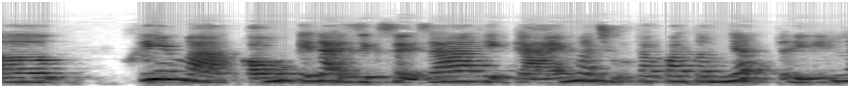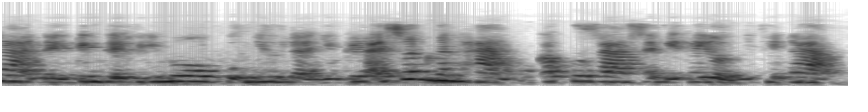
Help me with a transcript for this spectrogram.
Uh, khi mà có một cái đại dịch xảy ra thì cái mà chúng ta quan tâm nhất đấy là nền kinh tế vĩ mô cũng như là những cái lãi suất ngân hàng của các quốc gia sẽ bị thay đổi như thế nào.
